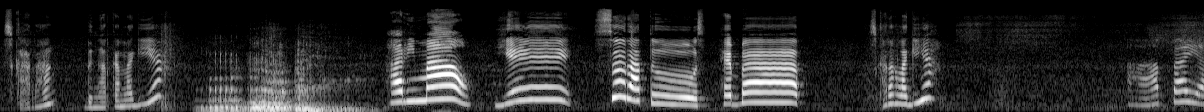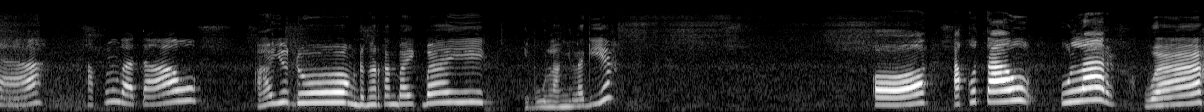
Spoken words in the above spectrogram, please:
Sekarang dengarkan lagi ya. Harimau. Yeay, 100. Hebat. Sekarang lagi ya. Apa ya? Aku nggak tahu. Ayo dong, dengarkan baik-baik. Ibu ulangi lagi ya. Oh, aku tahu. Ular. Wah,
